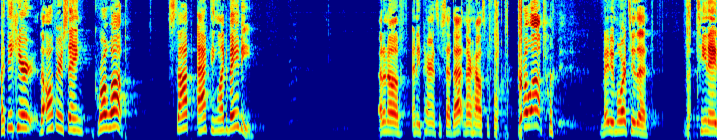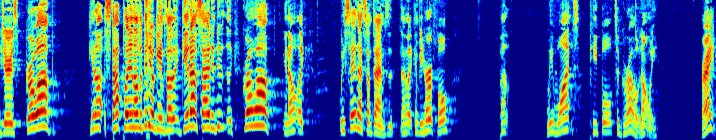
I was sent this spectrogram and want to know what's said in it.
I think here the author is saying, grow up. Stop acting like a baby. I don't know if any parents have said that in their house before. Grow up. Maybe more to the, the teenagers. Grow up. Get out, stop playing all the video games. All. Get outside and do. Like, grow up. You know, like we say that sometimes. Now that can be hurtful, but we want people to grow, don't we? Right?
